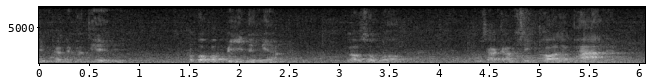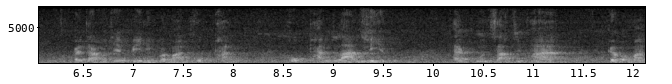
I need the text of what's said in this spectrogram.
ลิตภายในประเทศเขาบอกว่าปีหนึ่งเนี่ยเราส่งออกอุตสาหกรรมสิ่งทอและผ้าเนี่ยไปต่างประเทศปีหนึ่งประมาณ 6,000 6,000 ล้านเหรียญถ้าคูณ 35 ก็ประมาณ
